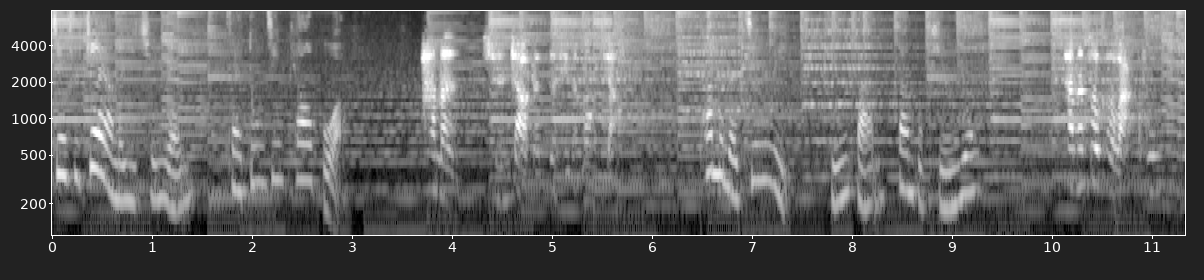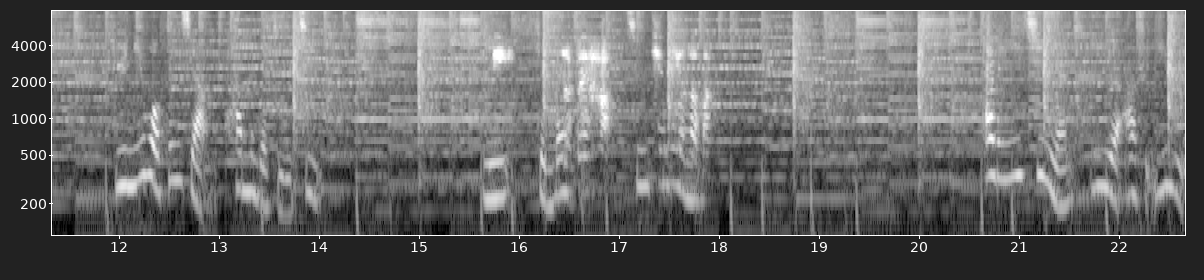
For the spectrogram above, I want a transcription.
就是这样的一群人，在东京漂泊。他们寻找着自己的梦想。他们的经历平凡但不平庸。他们做客瓦库。与你我分享他们的足迹。你准备好倾听了吗？二零一七年一月二十一日，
